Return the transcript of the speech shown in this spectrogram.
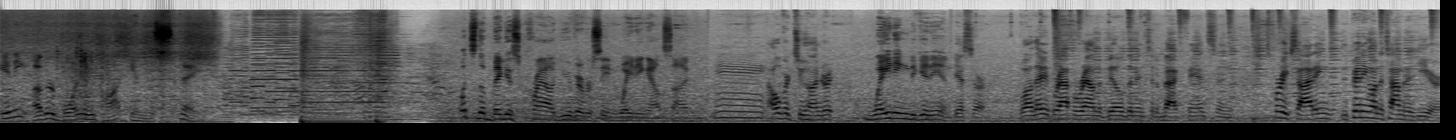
any other boiling pot in the state. What's the biggest crowd you've ever seen waiting outside? Mm, over 200. Waiting to get in? Yes, sir. Well, they wrap around the building into the back fence, and it's pretty exciting, depending on the time of the year.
